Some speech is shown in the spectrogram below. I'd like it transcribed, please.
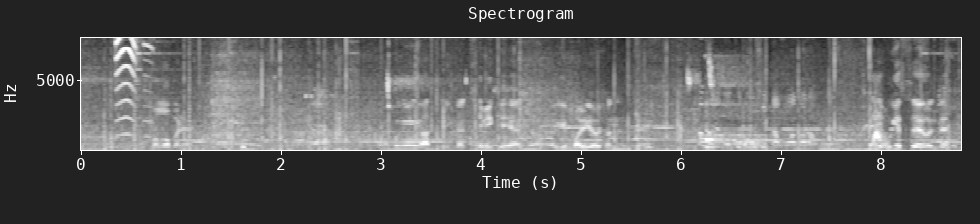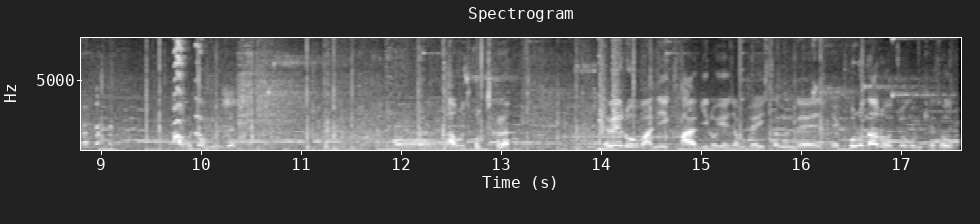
먹어버려야지. 통영에 왔으니까 재밌게 해야죠. 여기 멀리 오셨는데. 아무도 들어오신다고 하더라고요. 팬이 오겠어요, 근데? 아무도 없는데? 아무도 없잖아. 해외로 많이 가기로 예정돼 있었는데 코로나로 조금 계속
